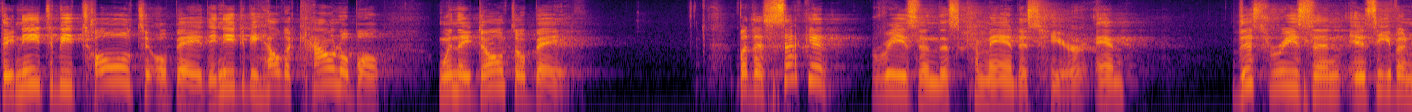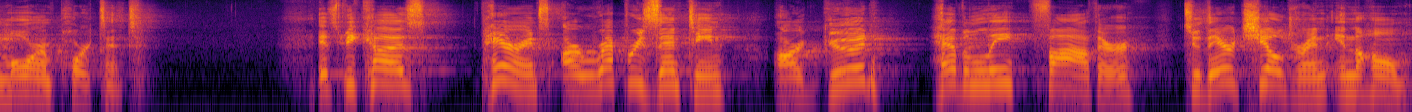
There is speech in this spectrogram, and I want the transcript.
They need to be told to obey, they need to be held accountable when they don't obey. But the second reason this command is here, and this reason is even more important, it's because parents are representing our good heavenly Father to their children in the home.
